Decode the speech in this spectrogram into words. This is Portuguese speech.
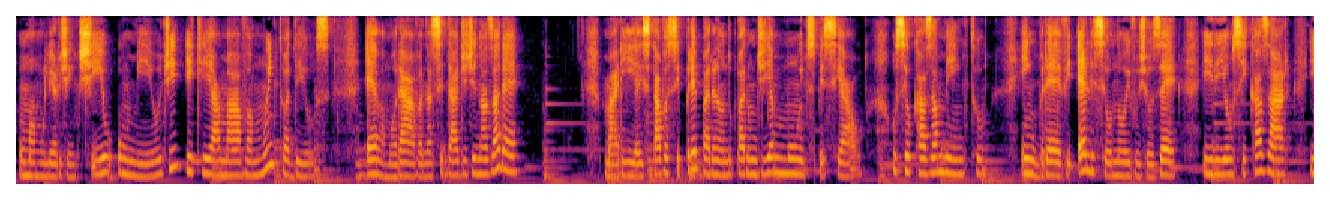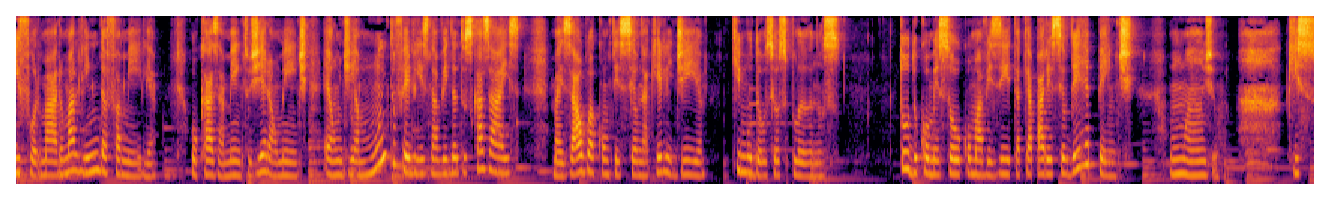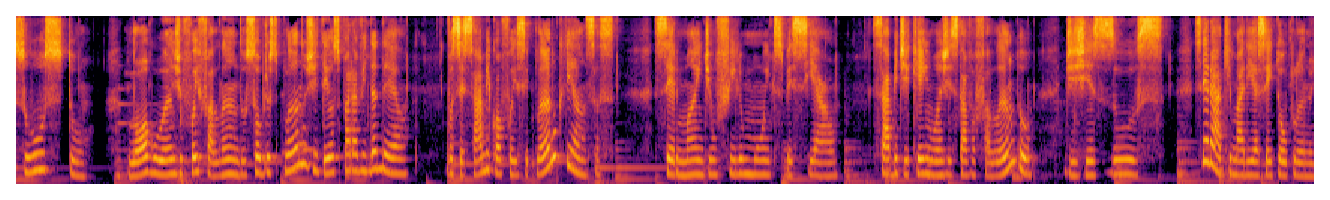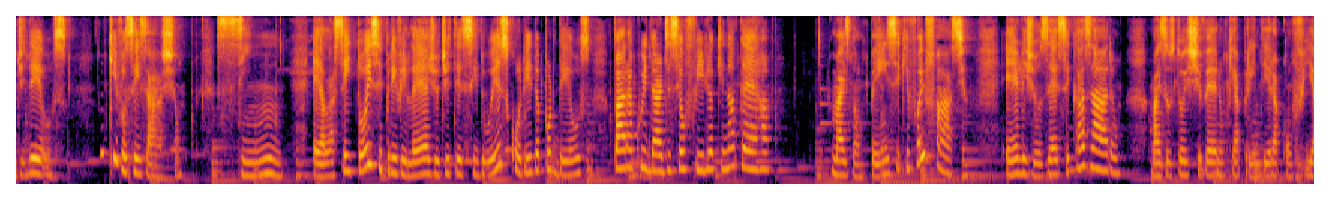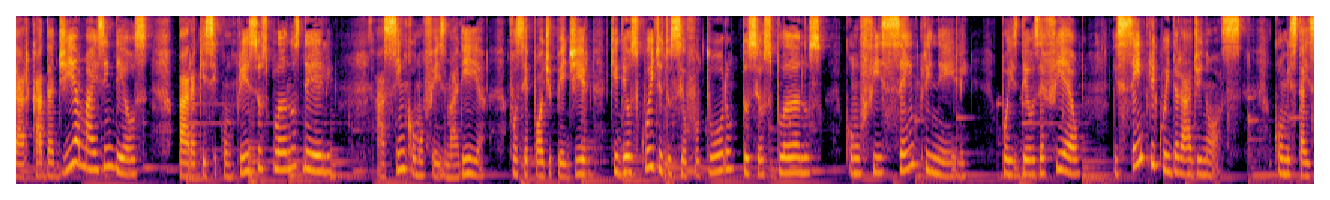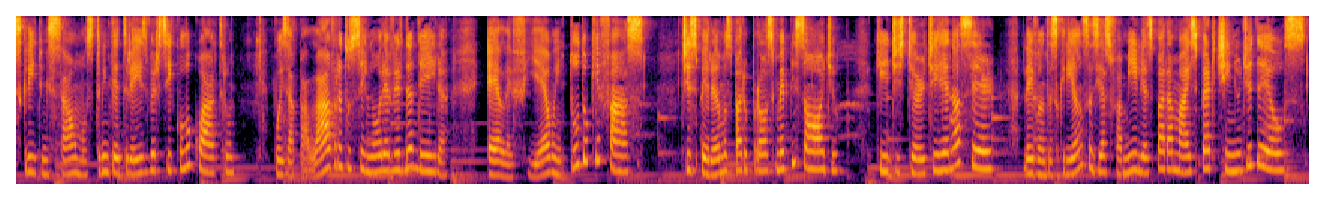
uma mulher gentil, humilde e que amava muito a Deus. Ela morava na cidade de Nazaré Maria estava se preparando para um dia muito especial, o seu casamento. Em breve, ela e seu noivo José iriam se casar e formar uma linda família. O casamento geralmente é um dia muito feliz na vida dos casais, mas algo aconteceu naquele dia que mudou seus planos. Tudo começou com uma visita que apareceu de repente. Um anjo. Que susto! Logo o anjo foi falando sobre os planos de Deus para a vida dela. Você sabe qual foi esse plano, crianças? Ser mãe de um filho muito especial. Sabe de quem o anjo estava falando? De Jesus. Será que Maria aceitou o plano de Deus? O que vocês acham? Sim, ela aceitou esse privilégio de ter sido escolhida por Deus para cuidar de seu filho aqui na terra. Mas não pense que foi fácil. Ela e José se casaram, mas os dois tiveram que aprender a confiar cada dia mais em Deus para que se cumprisse os planos dele. Assim como fez Maria, você pode pedir que Deus cuide do seu futuro, dos seus planos. Confie sempre nele, pois Deus é fiel e sempre cuidará de nós. Como está escrito em Salmos 33, versículo 4 pois a palavra do Senhor é verdadeira, ela é fiel em tudo o que faz. Te esperamos para o próximo episódio. Kids Church Renascer, levando as crianças e as famílias para mais pertinho de Deus.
